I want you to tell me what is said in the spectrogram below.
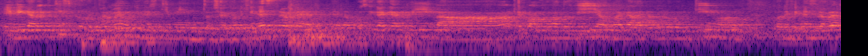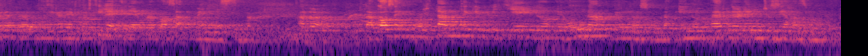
e vi garantisco che per me è un divertimento, cioè con le finestre aperte, la musica che arriva anche quando vado via magari, loro continuano con le finestre aperte con la musica nel cortile ed è bellissima. Allora, la cosa importante che vi chiedo è una e una sola, di non perdere l'entusiasmo.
